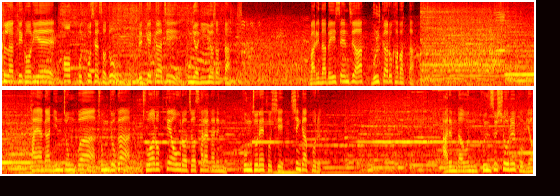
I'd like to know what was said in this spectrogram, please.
클라키 거리의 펍 곳곳에서도 늦게까지 공연이 이어졌다. 마리나 베이 샌즈 앞 물가로 가봤다. 다양한 인종과 종교가 조화롭게 어우러져 살아가는 공존의 도시 싱가포르. 아름다운 분수 쇼를 보며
